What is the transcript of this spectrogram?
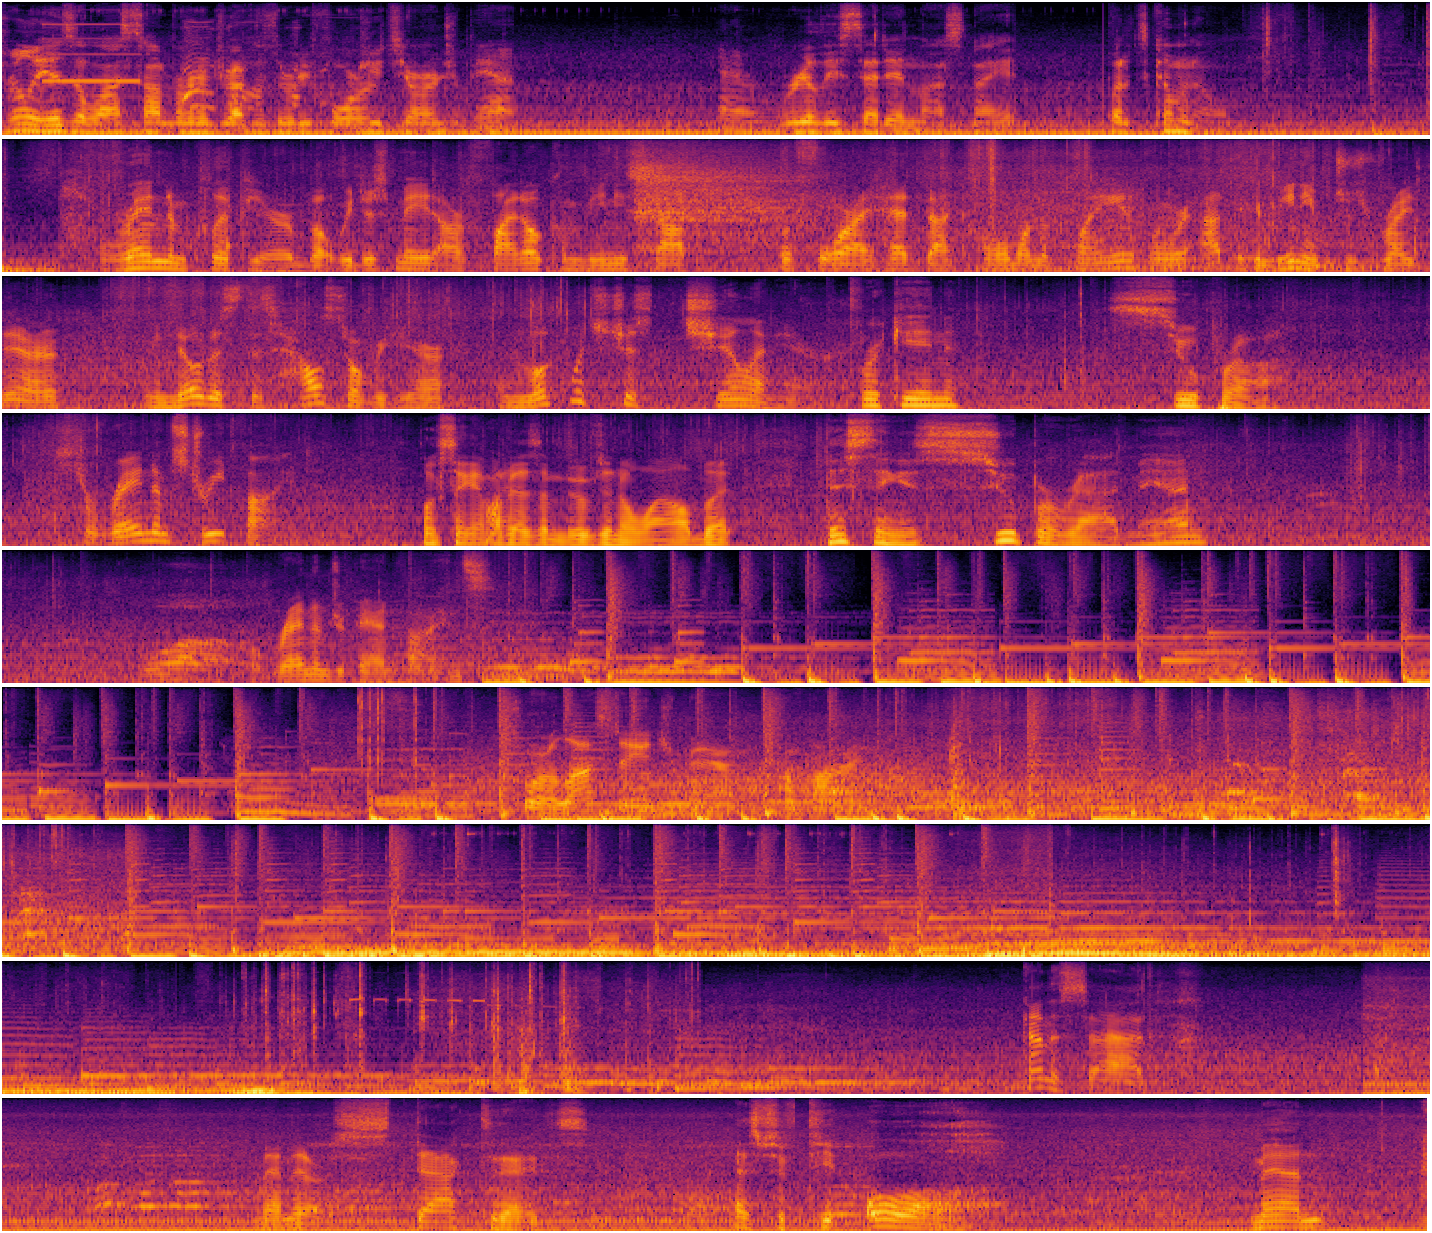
the last time we're gonna drive the 34 GTR in Japan. And it really set in last night, but it's coming home. Random clip here, but we just made our final Convini stop before I head back home on the plane. When we were at the Convini, which is right there, we noticed this house over here, and look what's just chilling here. Freaking Supra. Just a random street find. Looks like it probably hasn't moved in a while, but this thing is super rad, man. Whoa. Random Japan finds. For our last day in Japan, Kampai. Kind of sad. Man, they are stacked today. This S15. Oh, man,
